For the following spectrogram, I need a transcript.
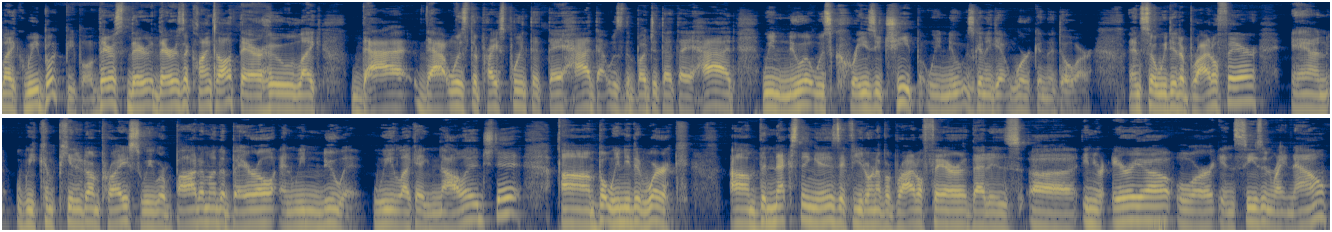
like we book people. There's there there's a clientele out there who like that that was the price point that they had. That was the budget that they had. We knew it was crazy cheap but we knew it was going to get work in the door. And so we did a bridal fair and we competed on price. We were bottom of the barrel and we knew it. We like acknowledged it um, but we needed work. Um, the next thing is if you don't have a bridal fair that is uh, in your area or in season right now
